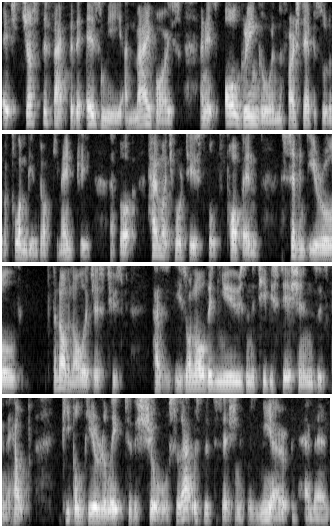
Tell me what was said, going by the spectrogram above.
It's just the fact that it is me and my voice, and it's all gringo in the first episode of a Colombian documentary. I thought, how much more tasteful to pop in a 70 year old phenomenologist who's has he's on all the news and the TV stations. It's going to help people here relate to the show. So that was the decision. It was me out and him in.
